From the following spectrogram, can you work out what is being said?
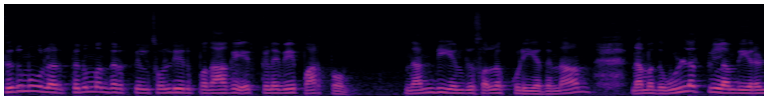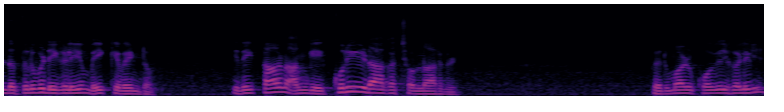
திருமூலர் திருமந்திரத்தில் சொல்லியிருப்பதாக ஏற்கனவே பார்த்தோம். நந்தி என்று சொல்லக்கூடியது நாம் நமது உள்ளத்தில் அந்த இரண்டு திருவடிகளையும் வைக்க வேண்டும். இதைத்தான் அங்கே குறியீடாக சொன்னார்கள். பெருமாள் கோவில்களில்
